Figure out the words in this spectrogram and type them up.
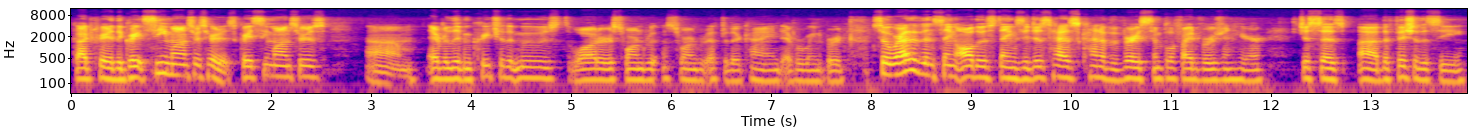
God created the great sea monsters. Here it is. Great sea monsters. Um, every living creature that moves, the water swarmed swarmed after their kind, every winged bird. So rather than saying all those things, it just has kind of a very simplified version here. It just says uh, the fish of the sea,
